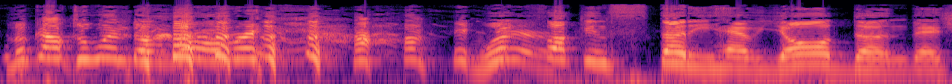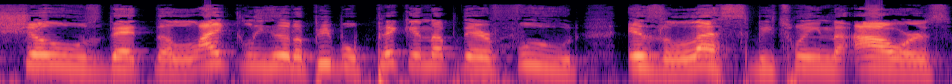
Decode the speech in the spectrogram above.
Look out the window, bro. What fucking study have y'all done that shows that the likelihood of people picking up their food is less between the hours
